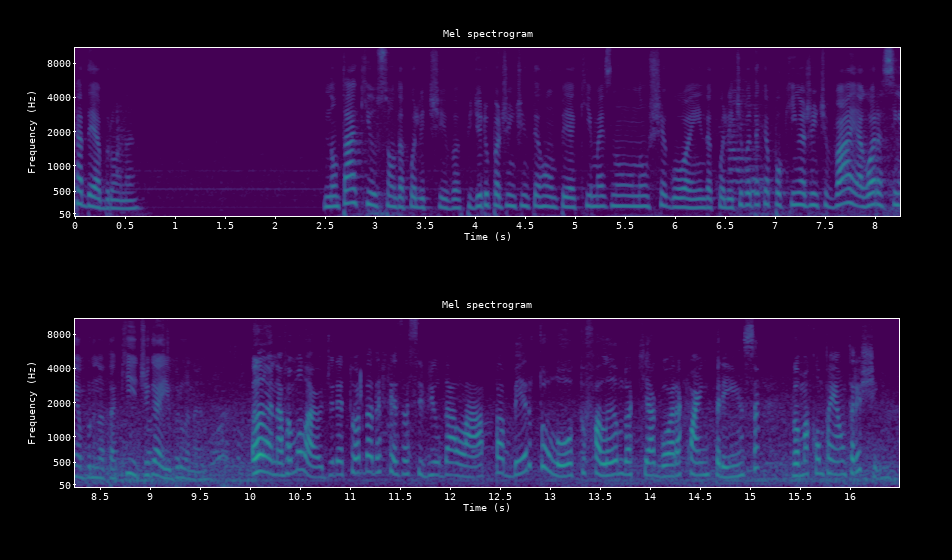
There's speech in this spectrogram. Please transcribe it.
Cadê a Bruna? Não está aqui o som da coletiva. Pediram para a gente interromper aqui, mas não, não chegou ainda a coletiva. Daqui a pouquinho a gente vai. Agora sim a Bruna está aqui. Diga aí, Bruna. Ana, vamos lá. O diretor da Defesa Civil da Lapa, Bertolotto, falando aqui agora com a imprensa. Vamos acompanhar um trechinho.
